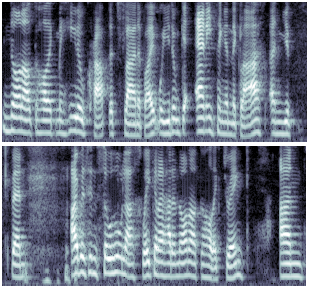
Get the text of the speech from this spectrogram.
non-alcoholic mojito crap that's flying about where you don't get anything in the glass and you've spent. I was in Soho last week and I had a non-alcoholic drink, and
